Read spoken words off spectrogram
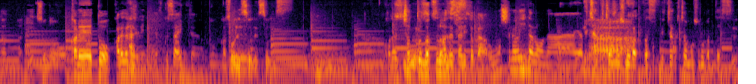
な何？そのカレーとカレーだけじゃないんだね、副菜みたいなのを乗って。るそうですそうですそうです、うん、これちょっとずつ混ぜたりとか面白いだろうな、めぱちゃくちゃ面白かったっす。めちゃくちゃ面白かったっす。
